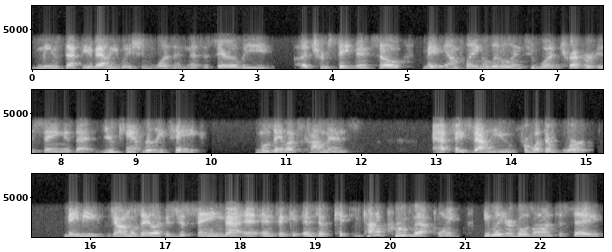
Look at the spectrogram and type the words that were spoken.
means that the evaluation wasn't necessarily a true statement. So maybe I'm playing a little into what Trevor is saying is that you can't really take Mozeliak's comments at face value for what they're worth. Maybe John Mozeliak is just saying that, and, and to and to kind of prove that point, he later goes on to say,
